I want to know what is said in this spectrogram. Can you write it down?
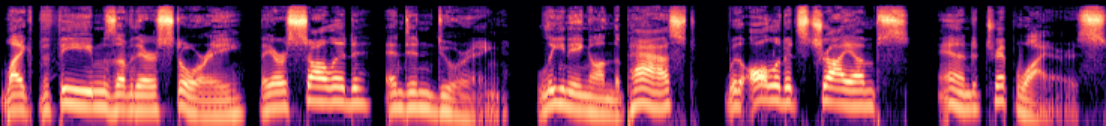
Like the themes of their story, they are solid and enduring, leaning on the past with all of its triumphs and tripwires.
